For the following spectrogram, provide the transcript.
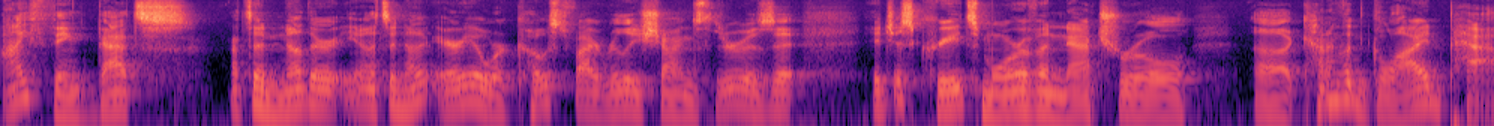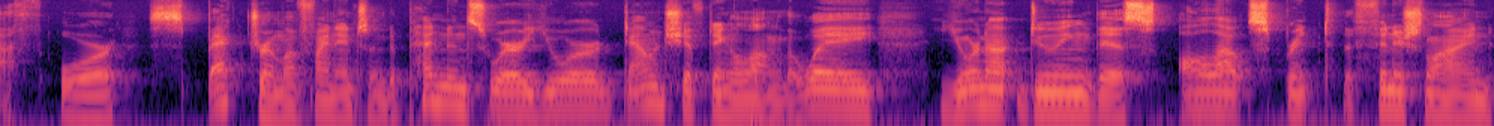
I think that's that's another, you know, it's another area where Coast CoastFi really shines through is it it just creates more of a natural uh, kind of a glide path or spectrum of financial independence where you're downshifting along the way. You're not doing this all out sprint to the finish line.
